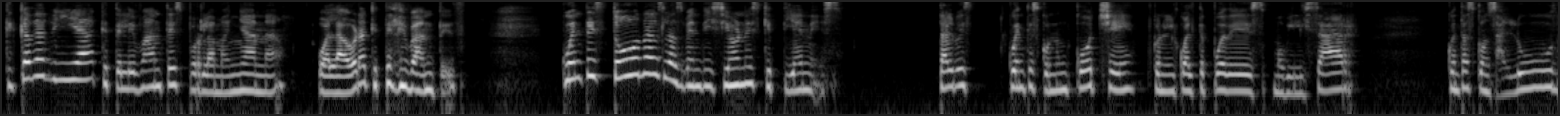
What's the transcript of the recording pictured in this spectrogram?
que cada día que te levantes por la mañana o a la hora que te levantes, cuentes todas las bendiciones que tienes. Tal vez cuentes con un coche con el cual te puedes movilizar, cuentas con salud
